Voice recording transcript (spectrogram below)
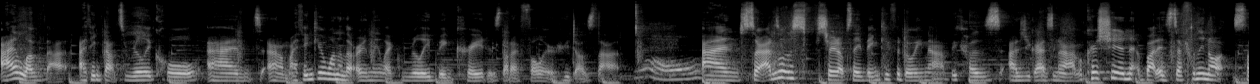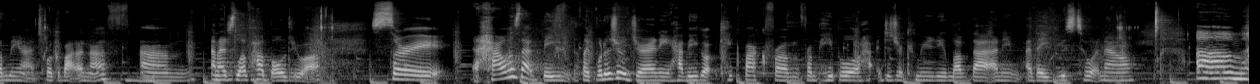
I love that. I think that's really cool, and um, I think you're one of the only like really big creators that I follow who does that. Aww. And so I just want to straight up say thank you for doing that because, as you guys know, I'm a Christian, but it's definitely not something I talk about enough. Um, and I just love how bold you are. So, how has that been? Like, what is your journey? Have you got kickback from from people, did your community love that? And are they used to it now? Um,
